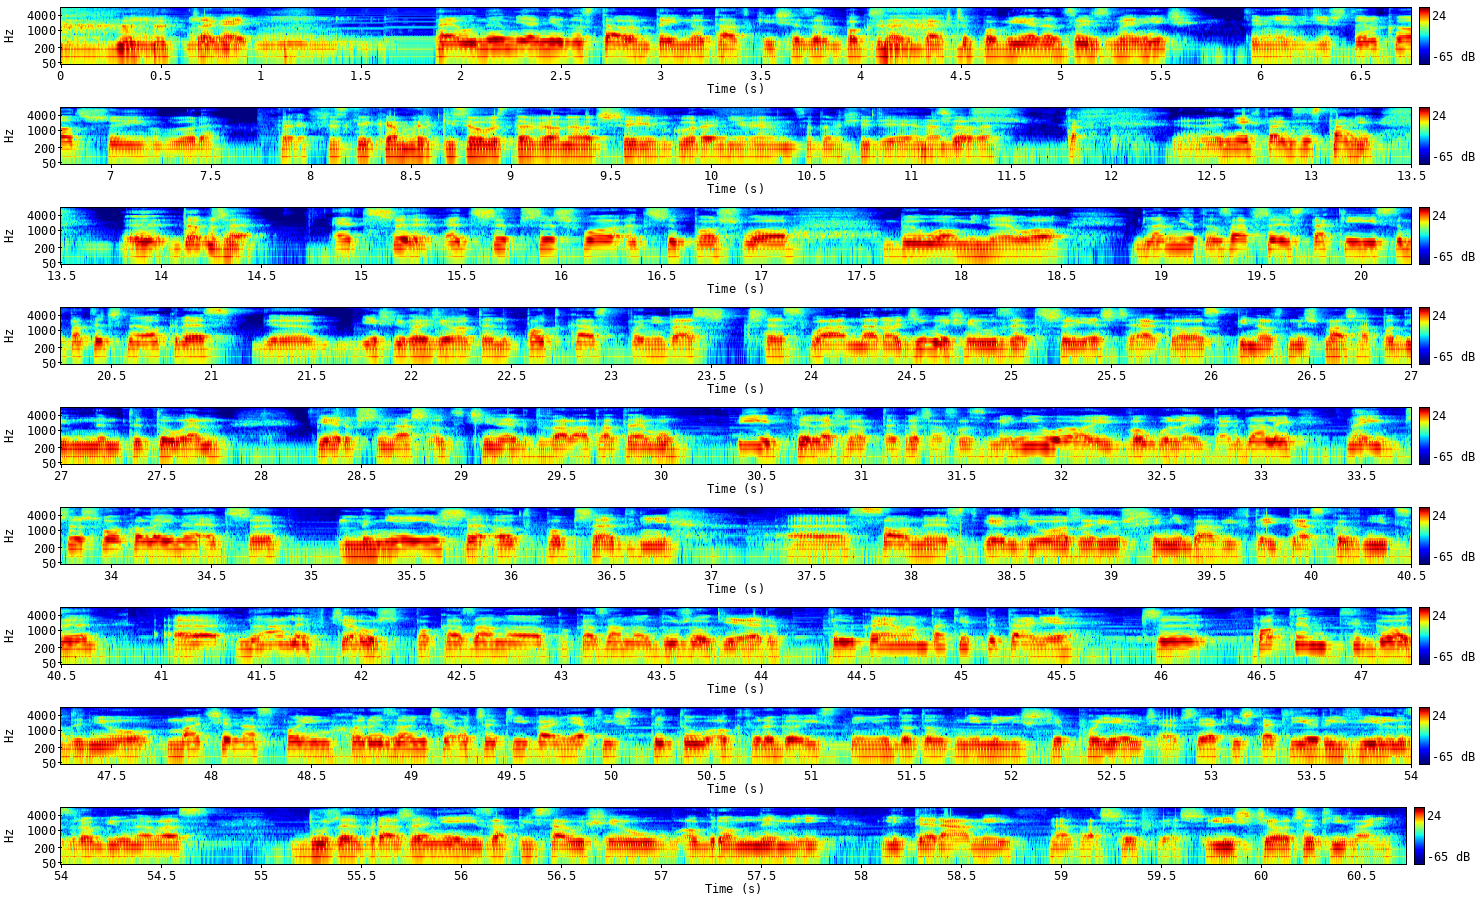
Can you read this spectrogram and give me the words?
Czekaj, Mm. pełnym ja nie dostałem tej notatki, siedzę w bokserkach, czy powinienem coś zmienić? Ty mnie widzisz tylko od szyi w górę. Tak, wszystkie kamerki są ustawione od szyi w górę, nie wiem co tam się dzieje na dole. Cóż, tak, e, niech tak zostanie. E, Dobrze. E3. E3 przyszło, E3 poszło, było, minęło. Dla mnie to zawsze jest taki sympatyczny okres, e, jeśli chodzi o ten podcast, ponieważ krzesła narodziły się z E3 jeszcze jako spin-off Myszmasza pod innym tytułem. Pierwszy nasz odcinek dwa lata temu. I tyle się od tego czasu zmieniło i w ogóle i tak dalej. No i przyszło kolejne E3, mniejsze od poprzednich. E, Sony stwierdziło, że już się nie bawi w tej piaskownicy. E, No ale wciąż pokazano, pokazano dużo gier. Tylko ja mam takie pytanie. Czy po tym tygodniu macie na swoim horyzoncie oczekiwań jakiś tytuł, o którego istnieniu dotąd nie mieliście pojęcia? Czy jakiś taki reveal zrobił na was duże wrażenie i zapisał się ogromnymi literami na waszych, wiesz, liście oczekiwań?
